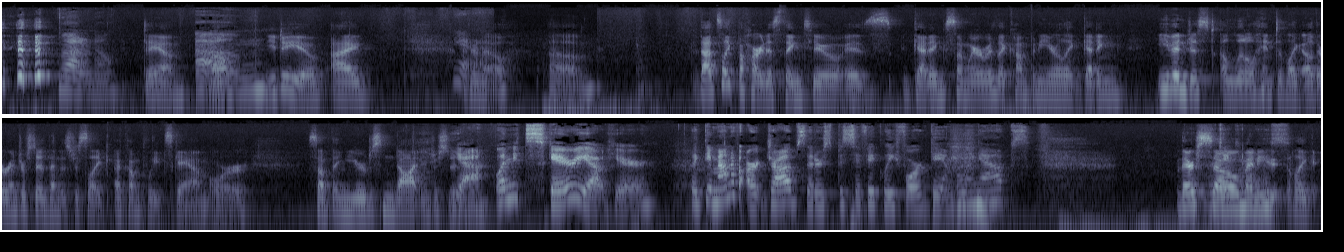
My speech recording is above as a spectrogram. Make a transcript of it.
I don't know. Damn. Um, well, you do you. I Yeah. I don't know. Um, that's like the hardest thing too is getting somewhere with a company or like getting even just a little hint of like oh they're interested then it's just like a complete scam or something you're just not interested Yeah. in. When it's scary out here. Like the amount of art jobs that are specifically for gambling apps. There's so many like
